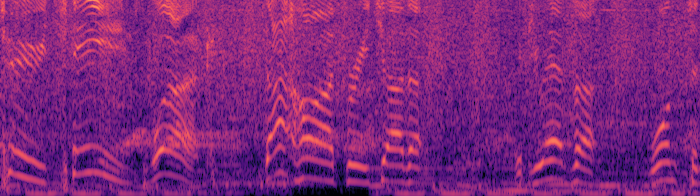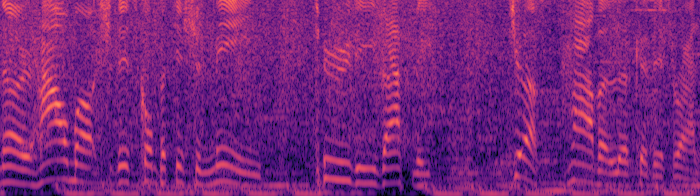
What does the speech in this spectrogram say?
two teams work that hard for each other? If you ever want to know how much this competition means to these athletes, just have a look at this rally.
